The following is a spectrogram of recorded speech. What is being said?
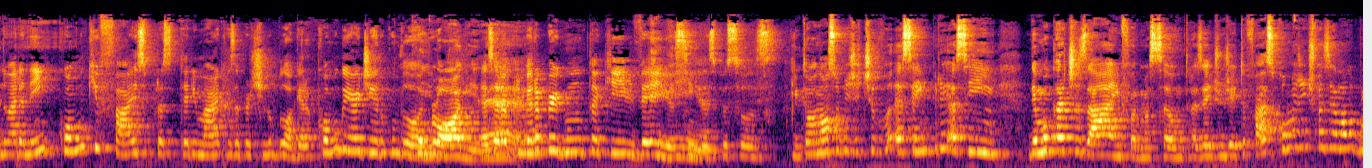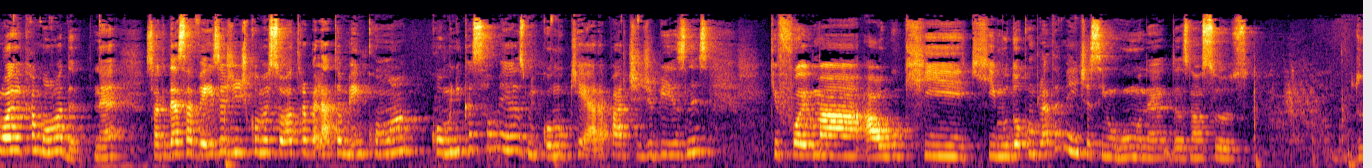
não era nem como que faz para terem marcas a partir do blog, era como ganhar dinheiro com blog. Com blog, Essa né? era a primeira pergunta que veio, que assim, das pessoas. Então, o nosso objetivo é sempre, assim, democratizar a informação, trazer de um jeito fácil, como a gente fazia lá no blog com a moda, né? Só que dessa vez a gente começou a trabalhar também com a comunicação mesmo, como que era a parte de business, que foi uma, algo que, que mudou completamente, assim, o rumo, né, dos nossos... Do,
